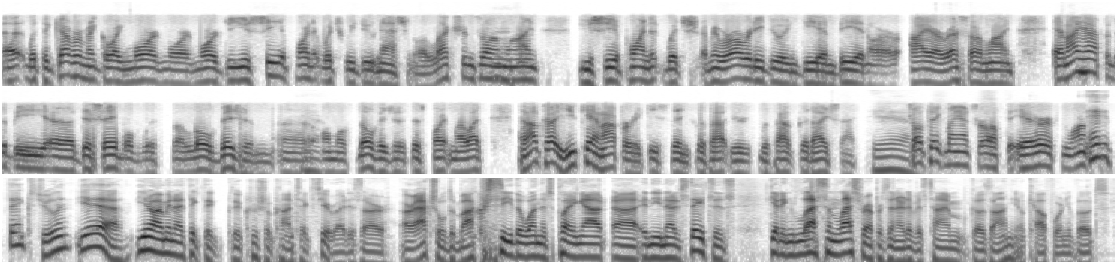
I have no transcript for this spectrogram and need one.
uh, with the government going more and more and more, do you see a point at which we do national elections mm-hmm. online? Mm-hmm you see a point at which I mean we're already doing DMV and our IRS online, and I happen to be uh, disabled with uh, low vision, uh, yeah. almost no vision at this point in my life, and I'll tell you, you can't operate these things without your without good eyesight. Yeah. So I'll take my answer off the air if you want. Hey, thanks, Julian. Yeah, you know, I mean, I think the the crucial context here, right, is our our actual democracy, the one that's playing out uh, in the United States, is getting less and less representative as time goes on. You know, California votes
